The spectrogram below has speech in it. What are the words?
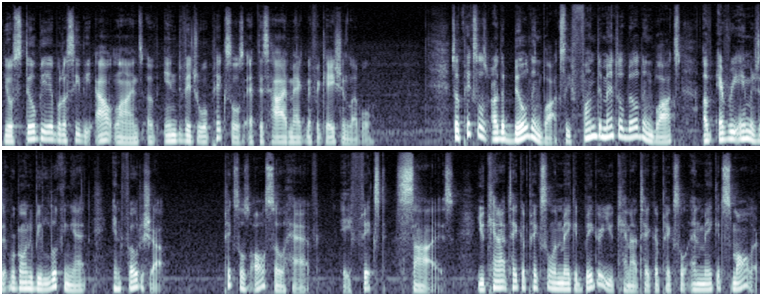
you'll still be able to see the outlines of individual pixels at this high magnification level. So pixels are the building blocks, the fundamental building blocks of every image that we're going to be looking at in Photoshop. Pixels also have a fixed size. You cannot take a pixel and make it bigger. You cannot take a pixel and make it smaller.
